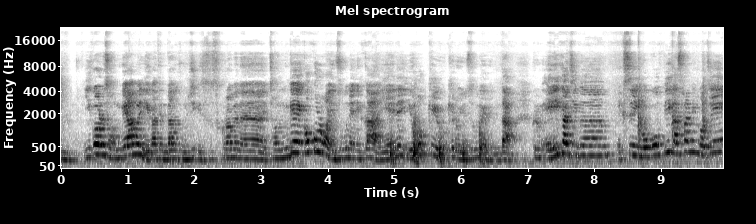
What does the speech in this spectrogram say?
음, 이거를 전개하면 얘가 된다는 공식이 있었어. 그러면은 전개 거꾸로가 인수분해니까 얘는 이렇게 이렇게로 인수분해가 된다. 그럼 A가 지금 X인 거고 B가 3인 거지?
